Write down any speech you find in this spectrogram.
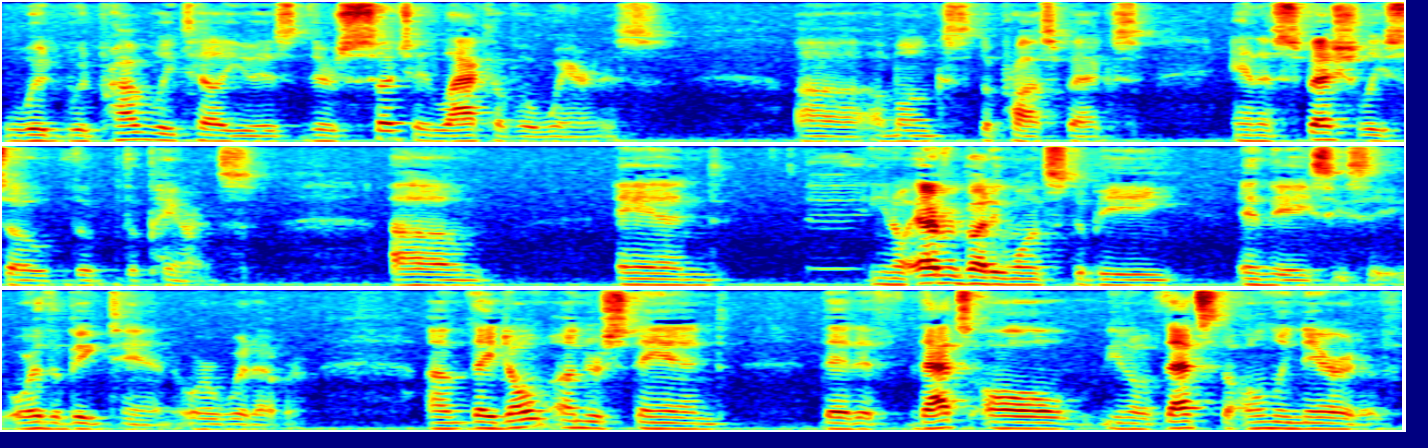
would would probably tell you is there's such a lack of awareness uh, amongst the prospects, and especially so the the parents, um, and you know everybody wants to be in the ACC or the Big Ten or whatever. Um, they don't understand that if that's all you know, if that's the only narrative,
